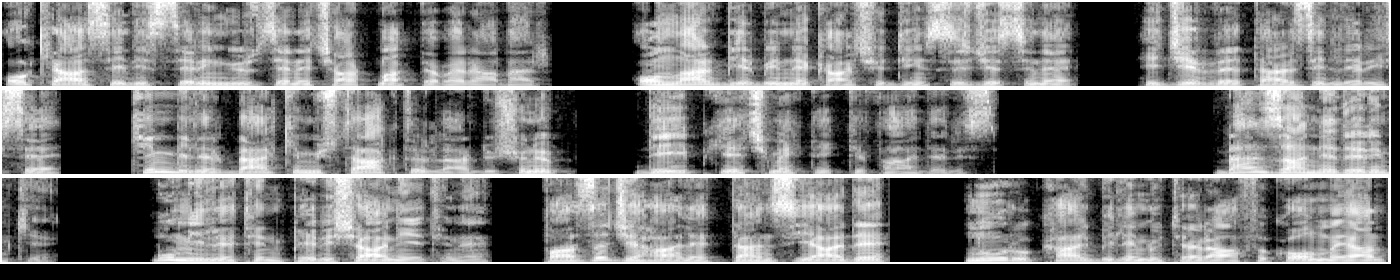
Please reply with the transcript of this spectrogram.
o kaselistlerin yüzlerine çarpmakla beraber, onlar birbirine karşı dinsizcesine hiciv ve terzilleri ise Kim bilir belki müstehaktırlar düşünüp deyip geçmekle iktifa ederiz. Ben zannederim ki bu milletin perişaniyetine fazla cehaletten ziyade nuru kalb ile müterafık olmayan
